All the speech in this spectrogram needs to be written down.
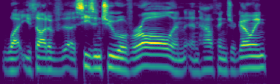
what you thought of uh, season two overall and and how things are going.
